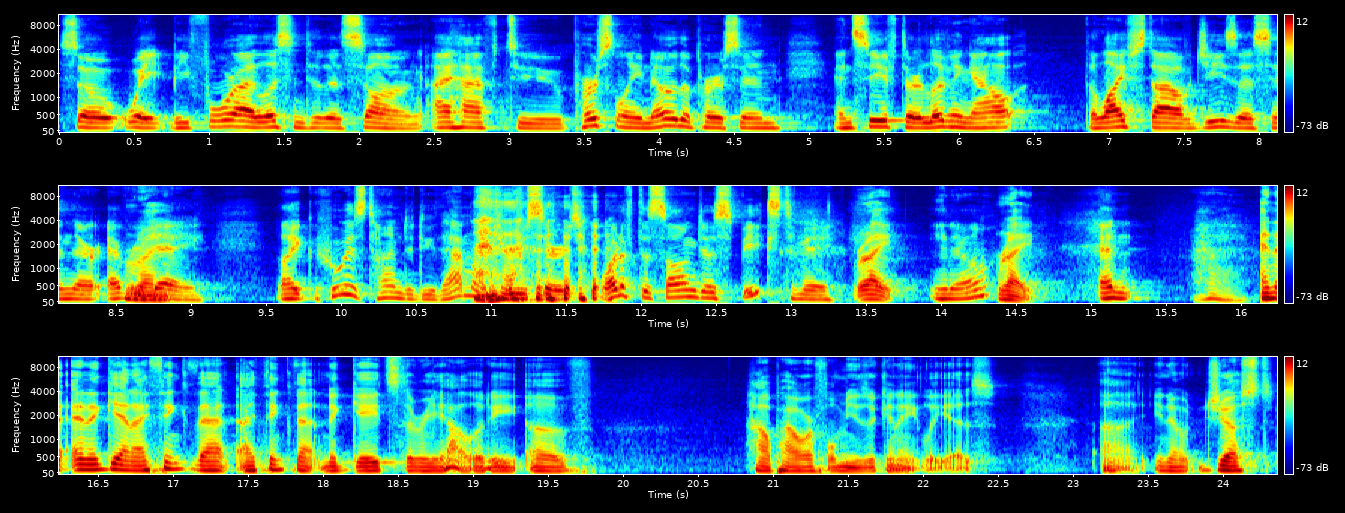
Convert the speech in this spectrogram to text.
so wait, before I listen to this song, I have to personally know the person and see if they're living out the lifestyle of Jesus in their everyday. Right. Like who has time to do that much research? what if the song just speaks to me, Right. you know? Right. And And and again, I think that I think that negates the reality of how powerful music innately is. Uh, you know, just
